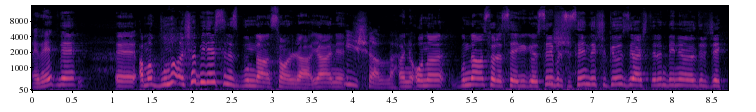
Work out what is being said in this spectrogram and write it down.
Evet ve e, ama bunu aşabilirsiniz bundan sonra. Yani İnşallah. hani ona bundan sonra sevgi gösterebilirsin. Senin de şu gözyaşların beni öldürecek.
